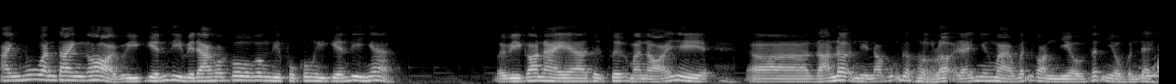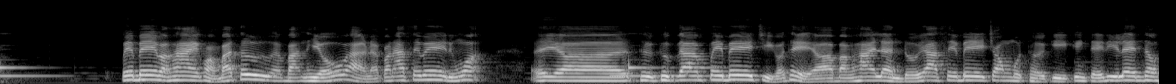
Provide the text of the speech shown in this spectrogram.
anh Vũ Văn Thanh có hỏi có ý kiến gì về đa qua cô không? Thì phục không ý kiến gì nhá bởi vì con này à, thực sự mà nói thì uh, giá lợn thì nó cũng được hưởng lợi đấy nhưng mà vẫn còn nhiều rất nhiều vấn đề. PB bằng 2 khoảng 34 à, bạn Hiếu bảo là con ACB đúng không ạ? Thì uh, thực thực ra PB chỉ có thể uh, bằng hai lần đối ACB trong một thời kỳ kinh tế đi lên thôi.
